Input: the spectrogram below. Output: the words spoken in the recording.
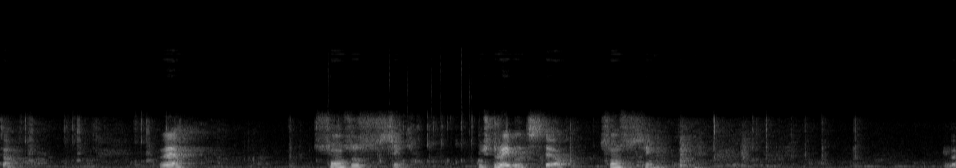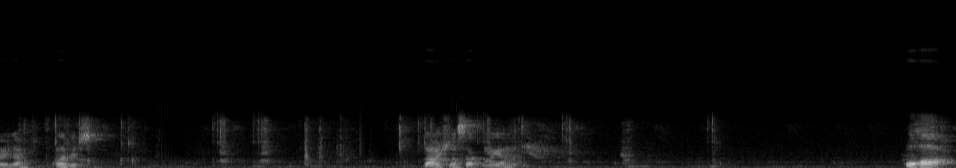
Tamam. Ve sonsuz string. Hiç durability'si de yok. Sonsuz string. Böyle alabiliriz. Daha önce nasıl aklıma gelmedi? Oha!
